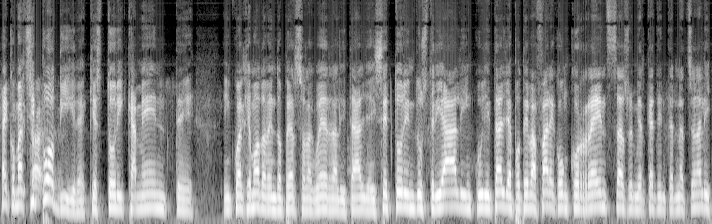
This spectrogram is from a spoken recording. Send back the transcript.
Ecco, ma si può dire che storicamente, in qualche modo avendo perso la guerra l'Italia, i settori industriali in cui l'Italia poteva fare concorrenza sui mercati internazionali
